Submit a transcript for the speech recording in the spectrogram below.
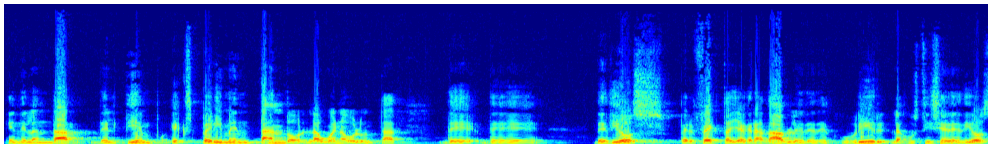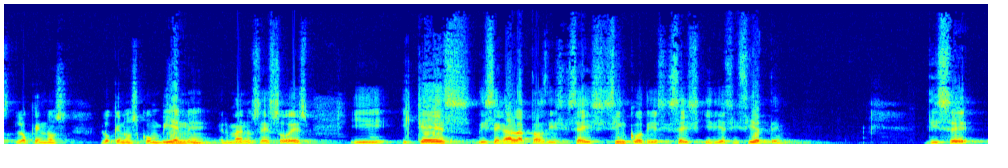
en el andar del tiempo, experimentando la buena voluntad de, de, de Dios, perfecta y agradable, de descubrir la justicia de Dios, lo que nos, lo que nos conviene, hermanos, eso es. ¿Y, y qué es? Dice Gálatas 16, 5, 16 y 17 Dice,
